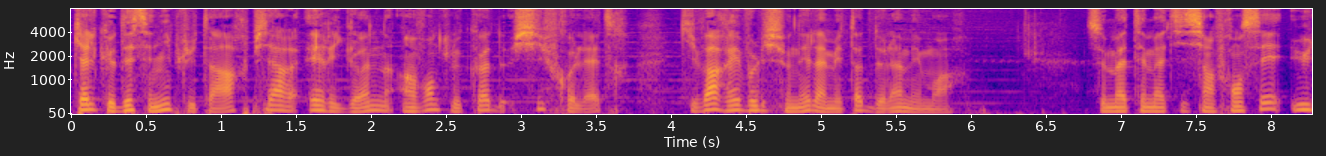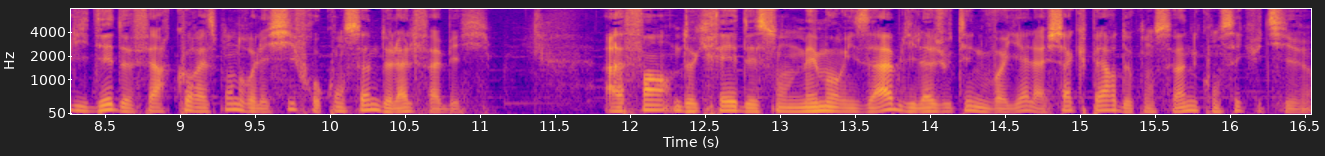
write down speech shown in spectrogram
Quelques décennies plus tard, Pierre Erigon invente le code chiffre-lettre qui va révolutionner la méthode de la mémoire. Ce mathématicien français eut l'idée de faire correspondre les chiffres aux consonnes de l'alphabet. Afin de créer des sons mémorisables, il ajoutait une voyelle à chaque paire de consonnes consécutives.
